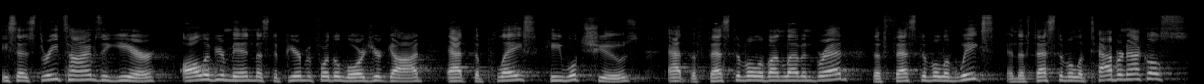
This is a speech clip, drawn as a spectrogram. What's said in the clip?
He says, Three times a year, all of your men must appear before the Lord your God at the place he will choose, at the festival of unleavened bread, the festival of weeks, and the festival of tabernacles.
